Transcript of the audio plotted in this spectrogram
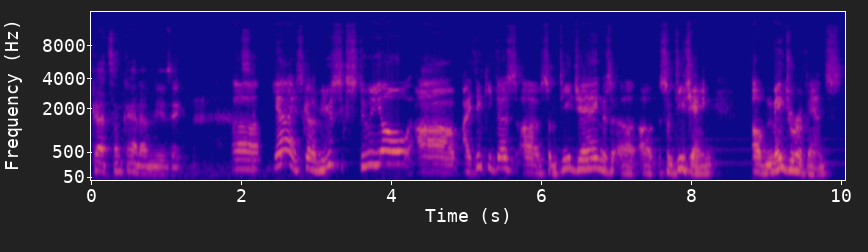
got some kind of music. Uh, yeah, he's got a music studio. Uh, I think he does uh, some DJing, uh, uh, some DJing of major events.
